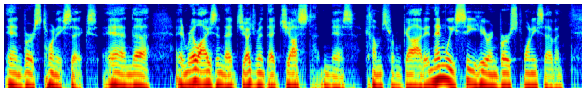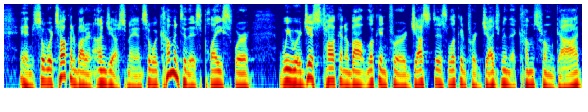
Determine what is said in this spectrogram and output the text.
In verse 26 and uh, and realizing that judgment that justness comes from god. And then we see here in verse 27 and so we're talking about an unjust man. So we're coming to this place where we were just talking about looking for justice looking for judgment that comes from god.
